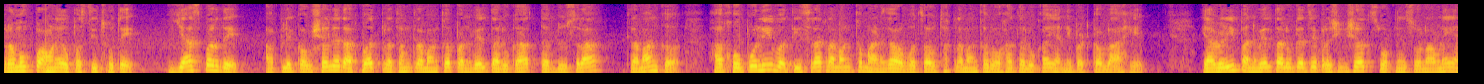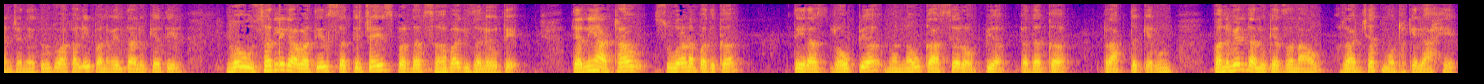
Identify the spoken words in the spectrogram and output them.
प्रमुख पाहुणे उपस्थित होते. या स्पर्धेत आपले कौशल्य दाखवत प्रथम क्रमांक पनवेल तालुका तर दुसरा क्रमांक. हा खोपोली व तिसरा क्रमांक माणगाव व चौथा क्रमांक रोहा तालुका यांनी पटकावला आहे. यावेळी पनवेल तालुक्याचे प्रशिक्षक स्वप्नील सोनावणे यांच्या नेतृत्वाखाली पनवेल तालुक्यातील व उसरली गावातील सत्तेचाळीस स्पर्धक सहभागी झाले होते. त्यांनी अठरा सुवर्णपदकं तेरा रौप्य व नऊ कांस्य रौप्य पदकं प्राप्त करून पनवेल तालुक्याचं नाव राज्यात मोठं केलं आहे.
